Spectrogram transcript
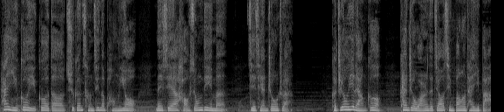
他一个一个的去跟曾经的朋友、那些好兄弟们借钱周转，可只有一两个看着往日的交情帮了他一把，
